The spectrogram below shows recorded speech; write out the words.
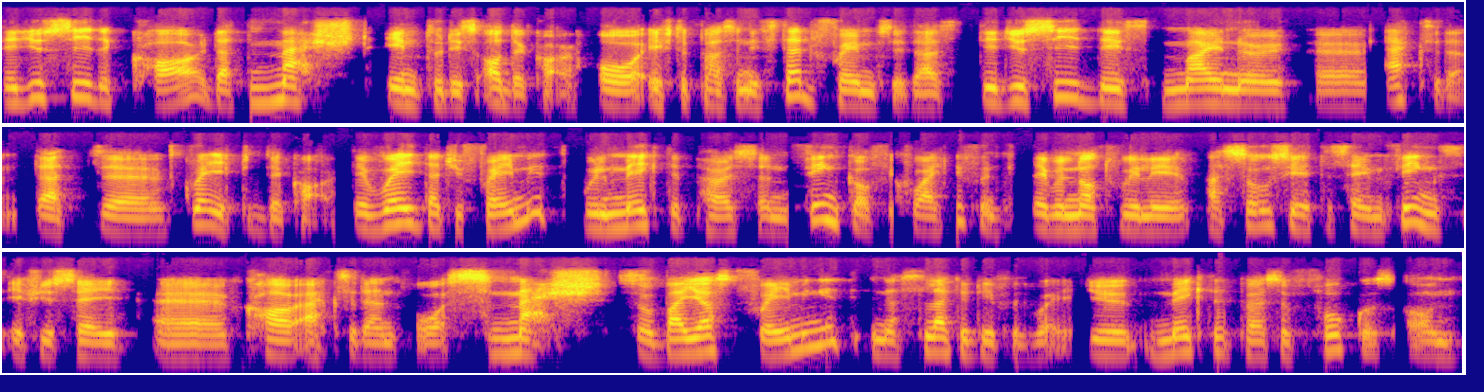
did you see the car that mashed into this other car? Or if the person instead frames it as, did you see this minor uh, accident that uh, scraped the car? The way that you frame it will make the person person think of quite different. They will not really associate the same things if you say uh, car accident or smash. So by just framing it in a slightly different way, you make the person focus on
